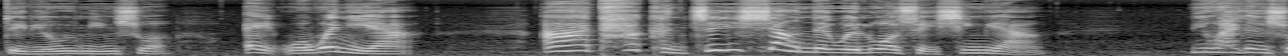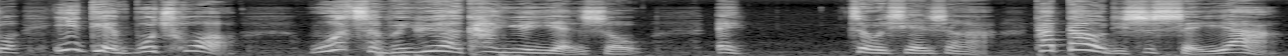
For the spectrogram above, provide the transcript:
对刘明说：“哎，我问你呀，啊，她可真像那位落水新娘。”另外一个人说：“一点不错，我怎么越看越眼熟？哎，这位先生啊，他到底是谁呀？”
